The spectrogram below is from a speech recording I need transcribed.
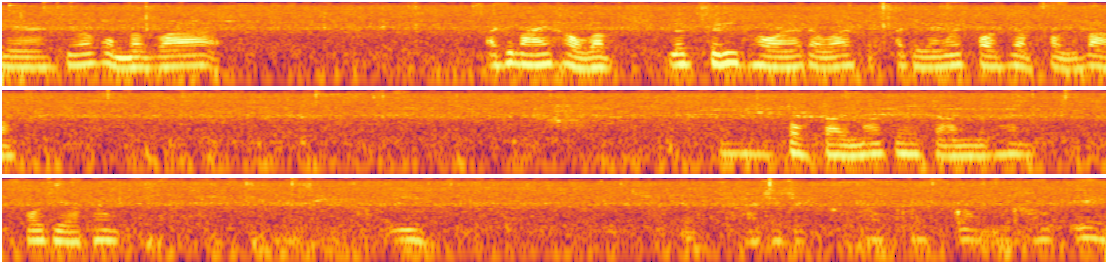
เนี่ยคิดว่าผมแบบว่า อธิบายให้เขาแบบลึกซึ้งพอนะแต่ว่าอาจจะยังไม่พอสำหรับเขาหรือเปล่าอืมตกใจมากเลยอาจารย์นะท่านโทษทีครับท่าน เขาจะจะเข้าเข้ากล่องเขาเอง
